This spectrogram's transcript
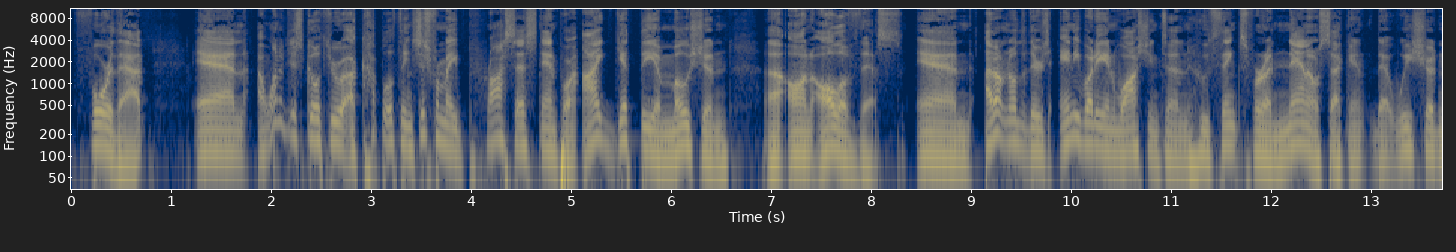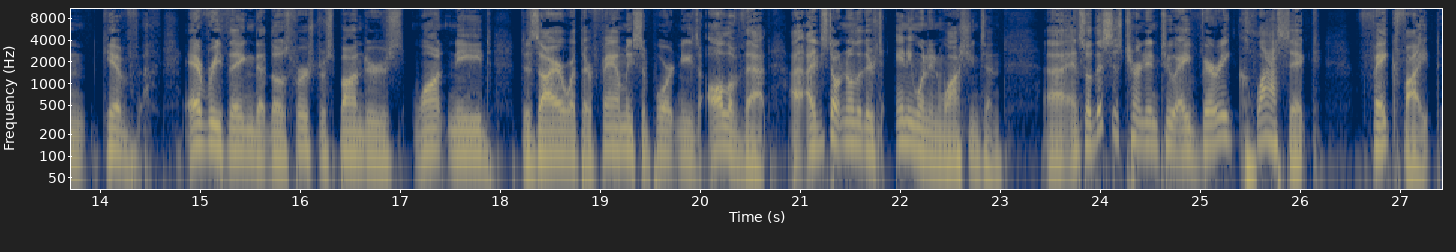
for that. And I want to just go through a couple of things just from a process standpoint. I get the emotion uh, on all of this. And I don't know that there's anybody in Washington who thinks for a nanosecond that we shouldn't give everything that those first responders want, need, desire, what their family support needs, all of that. I, I just don't know that there's anyone in Washington. Uh, and so this has turned into a very classic fake fight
